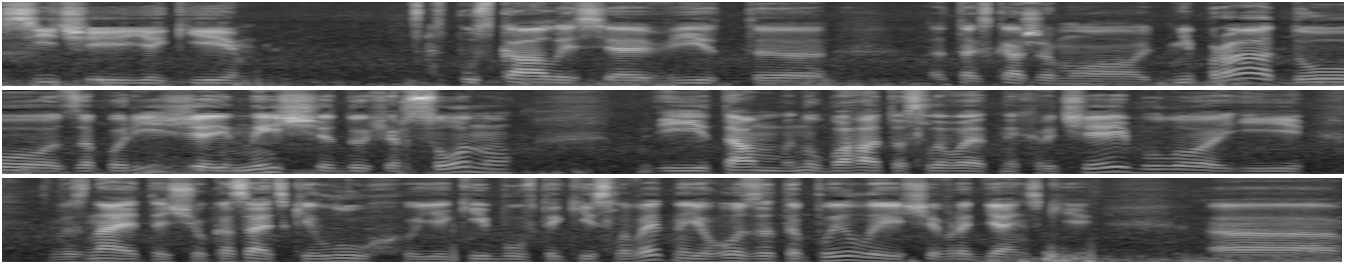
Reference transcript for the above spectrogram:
Січі, які спускалися від, е, так скажемо, Дніпра до Запоріжжя і нижче до Херсону. І там ну, багато славетних речей було. І ви знаєте, що казацький луг, який був такий славетний, його затопили ще в радянські е,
